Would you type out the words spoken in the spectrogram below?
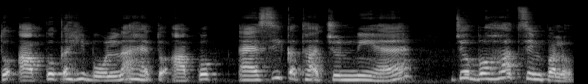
तो आपको कहीं बोलना है तो आपको ऐसी कथा चुननी है जो बहुत सिंपल हो,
